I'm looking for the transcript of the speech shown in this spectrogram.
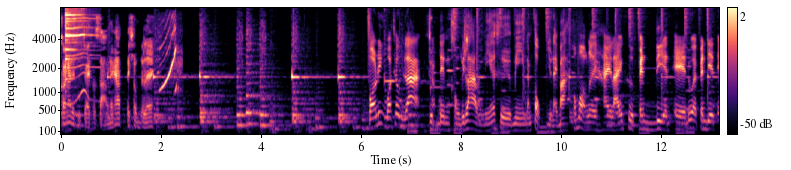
ก็น่าจะถูกใจสาวๆนะครับ ไปชมกันเลย Falling Water Villa จุดเด่นของวิลล่าหลังนี้ก็คือมีน้ำตกอยู่ในบ้านเขาบอกเลยไฮไลท์คือเป็น DNA ด้วยเป็น DNA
